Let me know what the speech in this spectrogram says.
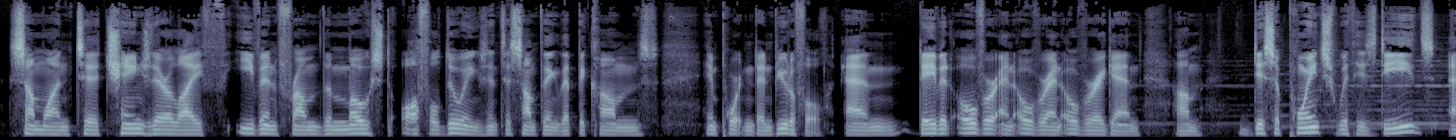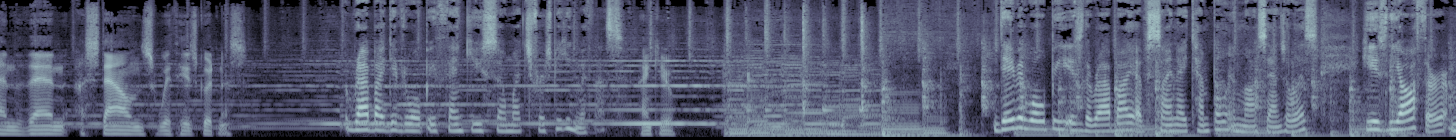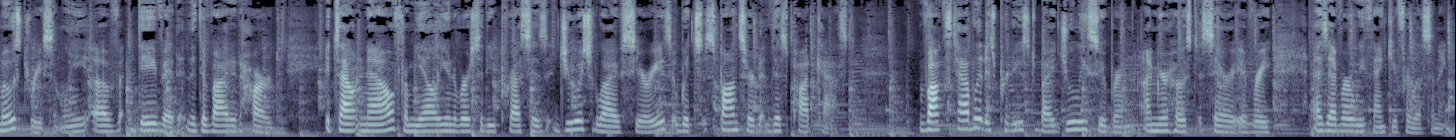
someone to change their life, even from the most awful doings, into something that becomes important and beautiful. And David, over and over and over again, um, disappoints with his deeds and then astounds with his goodness. Rabbi David Wolpe, thank you so much for speaking with us. Thank you. David Wolpe is the rabbi of Sinai Temple in Los Angeles. He is the author, most recently, of David, the Divided Heart. It's out now from Yale University Press's Jewish Lives series, which sponsored this podcast. Vox Tablet is produced by Julie Subrin. I'm your host, Sarah Ivry. As ever, we thank you for listening.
